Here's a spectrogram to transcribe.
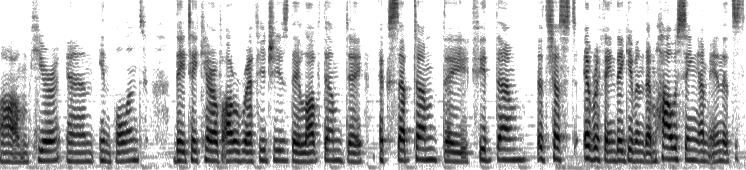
um, here and in Poland. They take care of our refugees. They love them. They accept them. They feed them. It's just everything. They given them housing. I mean, it's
